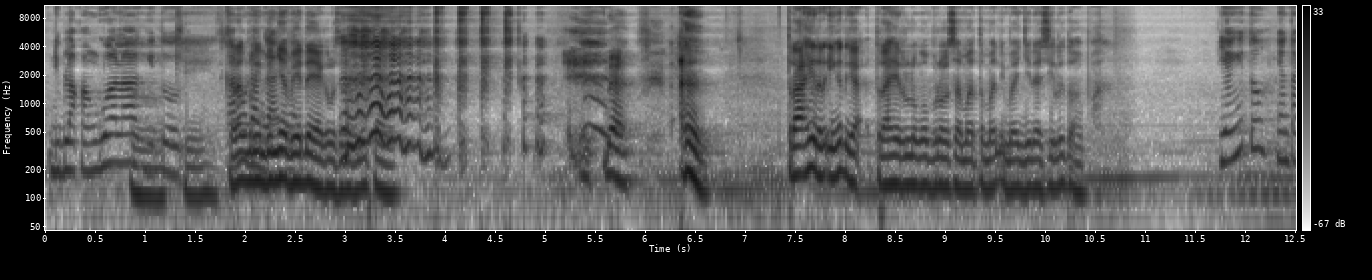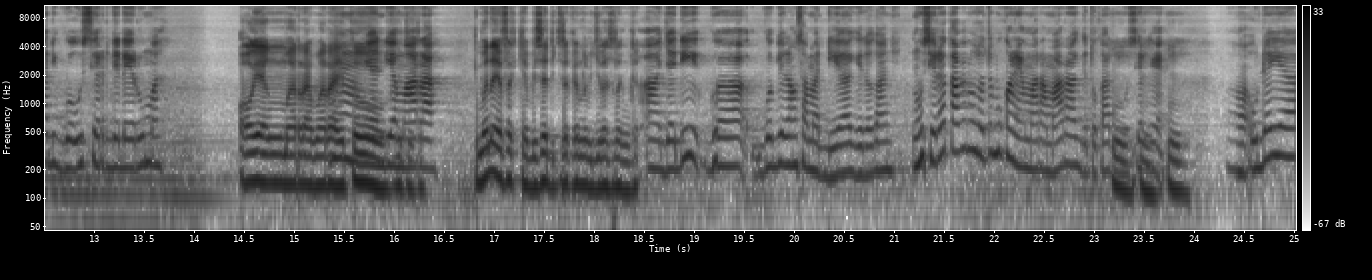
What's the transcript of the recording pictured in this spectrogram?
di belakang gua lah gitu. Oh, Oke. Sekarang merindingnya beda ya kalau sudah ya? nah, terakhir inget nggak? Terakhir lu ngobrol sama teman imajinasi lu tuh apa? Yang itu, yang tadi gua usir dia dari rumah. Oh yang marah-marah itu. Hmm, yang dia gitu. marah. Gimana efeknya? Bisa diceritakan lebih jelas lagi nggak? Ah, jadi gua gue bilang sama dia gitu kan ngusirnya tapi maksudnya bukan yang marah-marah gitu kan ngusir kayak "Ah, udah ya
